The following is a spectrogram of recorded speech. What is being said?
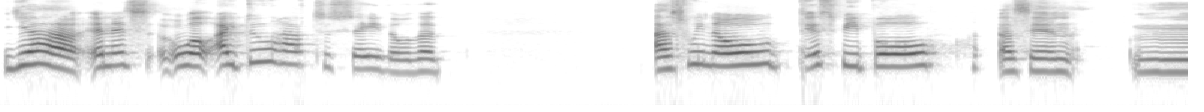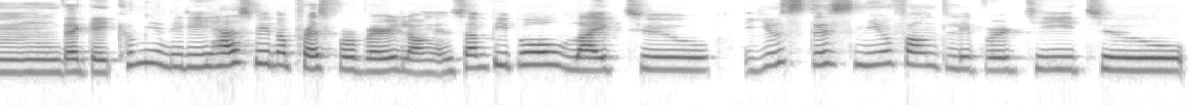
Yeah, and it's well, I do have to say though that as we know, these people, as in um, the gay community, has been oppressed for very long, and some people like to use this newfound liberty to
